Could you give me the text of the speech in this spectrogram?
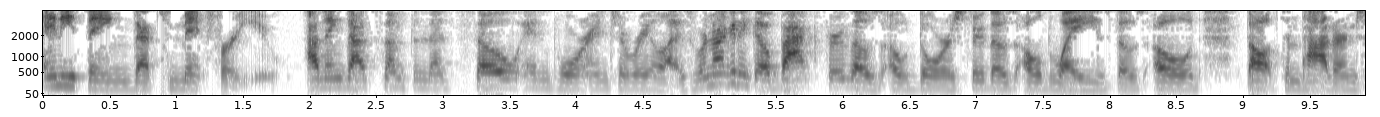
anything that's meant for you. I think that's something that's so important to realize. We're not going to go back through those old doors, through those old ways, those old thoughts and patterns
